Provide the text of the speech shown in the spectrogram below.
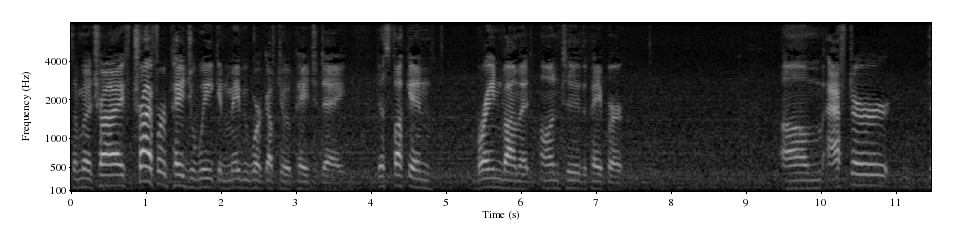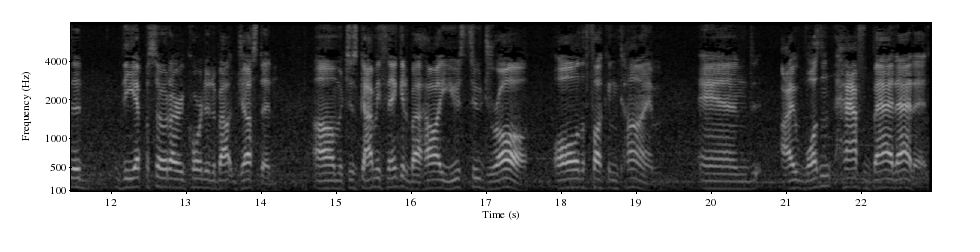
So I'm going to try try for a page a week and maybe work up to a page a day. Just fucking brain vomit onto the paper. Um, after the the episode I recorded about Justin, um, it just got me thinking about how I used to draw all the fucking time, and I wasn't half bad at it.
